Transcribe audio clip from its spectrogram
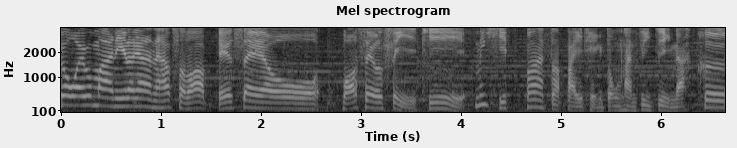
ก็ไว้ประมาณนี้แล้วกันนะครับสำหรับเดซเซลบอสเซลสี่ที่ไม่คิดว่าจะไปถึงตรงนั้นจริง ๆ นะ คือ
